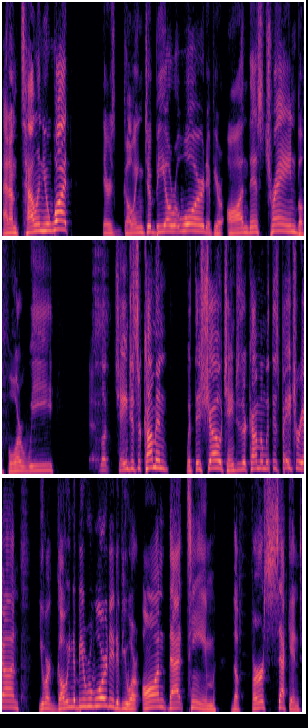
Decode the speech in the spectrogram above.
And I'm telling you what, there's going to be a reward if you're on this train before we look, changes are coming with this show. Changes are coming with this Patreon. You are going to be rewarded if you are on that team the first second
